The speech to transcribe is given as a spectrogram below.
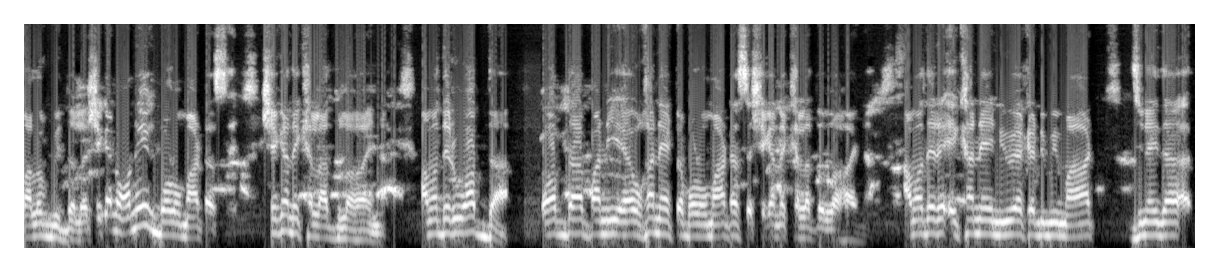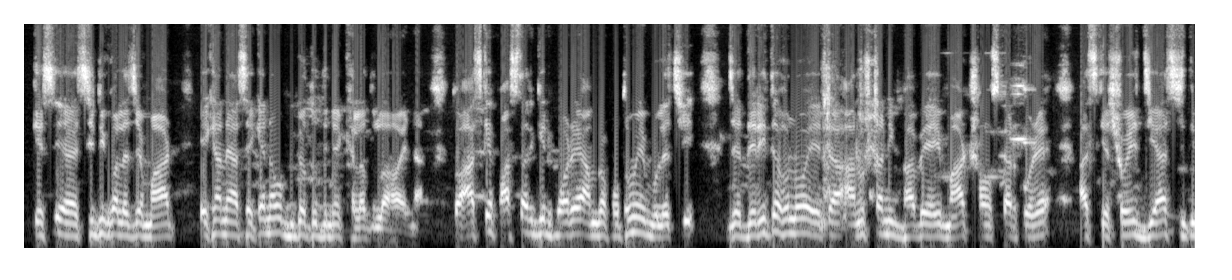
বালক বিদ্যালয়, সেখানে অনেক বড় মাঠ আছে, সেখানে খেলাধুলা হয় না। আমাদের ওয়াবদা ওয়াবদা পানি ওখানে একটা বড় মাঠ আছে, সেখানে খেলাধুলা হয় না। আমাদের এখানে নিউ একাডেমি মাঠ, ঝিনাইদা সিটি কলেজে মাঠ, এখানে আছে, এখানেও বিগত দিনে খেলাধুলা হয় না। তো আজকে পাঁচ তারিখের পরে আমরা প্রথমেই বলেছি যে দেরিতে হলো এটা আনুষ্ঠানিকভাবে এই মাঠ সংস্কার করে আজকে শহীদ জিয়া স্মৃতি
